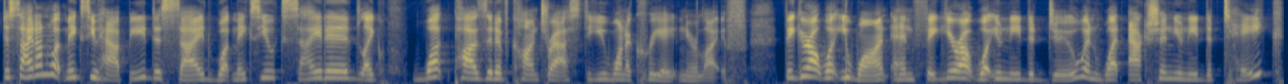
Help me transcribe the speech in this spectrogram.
Decide on what makes you happy, decide what makes you excited, like what positive contrast do you want to create in your life? Figure out what you want and figure out what you need to do and what action you need to take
